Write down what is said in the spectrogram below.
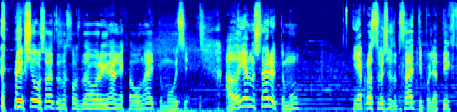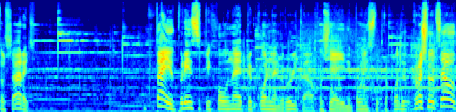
Якщо ви шарите за оригінальний Hollow Knight, то молодці. Але я не шарю, тому я просто вирішив записати, типу, для тих, хто шарить. Та і в принципі Knight прикольна грулька, хоча я її не повністю проходив. Коротше, оця от,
